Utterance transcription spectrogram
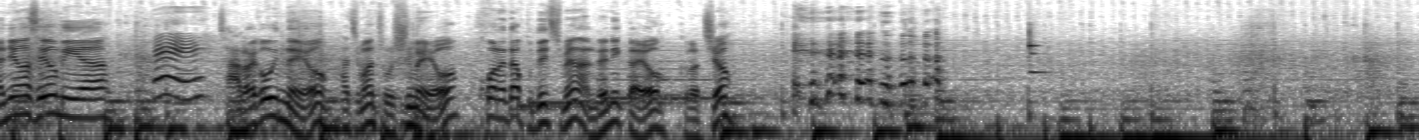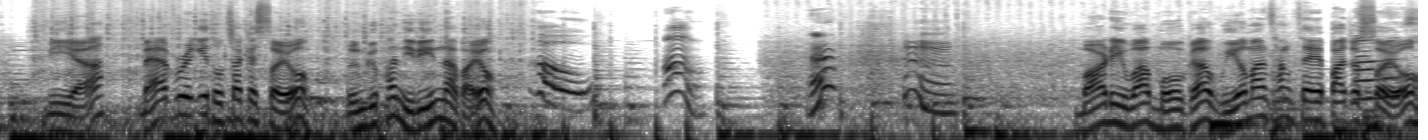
안녕하세요, 미야. 네. 잘하고 있네요. 하지만 조심해요. 콘에다 부딪히면 안 되니까요. 그렇죠? 미야, 매브릭이 도착했어요. 응급한 일이 있나 봐요. 호. 응. 마리와 모가 위험한 상태에 빠졌어요. 아.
